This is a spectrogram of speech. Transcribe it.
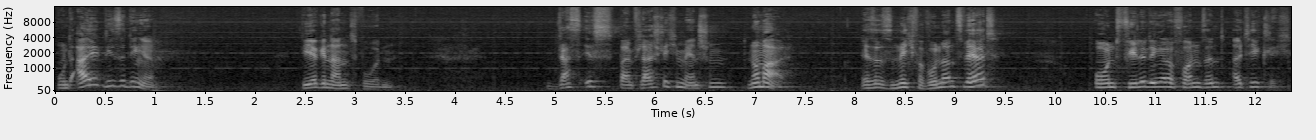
Und all diese Dinge, die ja genannt wurden, das ist beim fleischlichen Menschen normal. Es ist nicht verwundernswert und viele Dinge davon sind alltäglich.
